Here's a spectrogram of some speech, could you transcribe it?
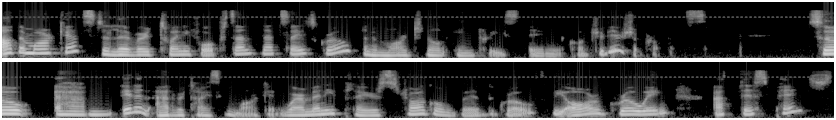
Other markets delivered 24% net sales growth and a marginal increase in contribution profits. So, um, in an advertising market where many players struggle with growth, we are growing at this pace,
